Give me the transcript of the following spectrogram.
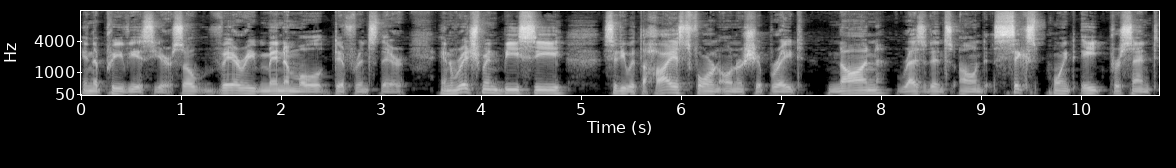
in the previous year. So, very minimal difference there. In Richmond, BC, city with the highest foreign ownership rate, non residents owned 6.8%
